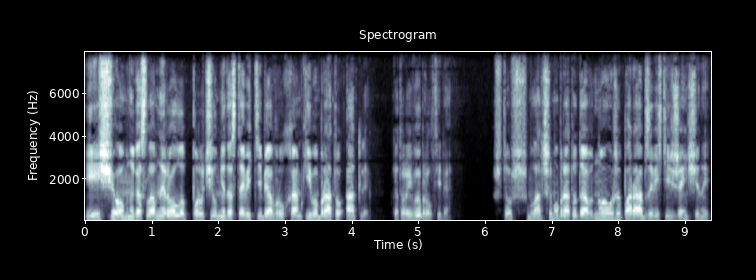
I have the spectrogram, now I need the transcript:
И еще многославный Ролло поручил мне доставить тебя в Рухам к его брату Атле, который выбрал тебя. Что ж, младшему брату давно уже пора обзавестись женщиной.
